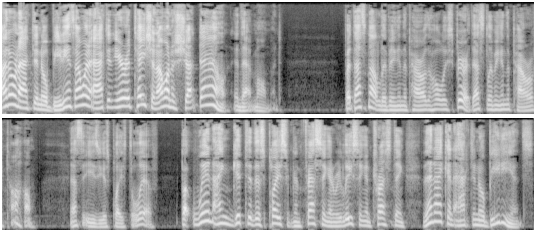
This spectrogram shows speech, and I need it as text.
I don't act in obedience. I want to act in irritation. I want to shut down in that moment. But that's not living in the power of the Holy Spirit. That's living in the power of Tom. That's the easiest place to live. But when I can get to this place of confessing and releasing and trusting, then I can act in obedience.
